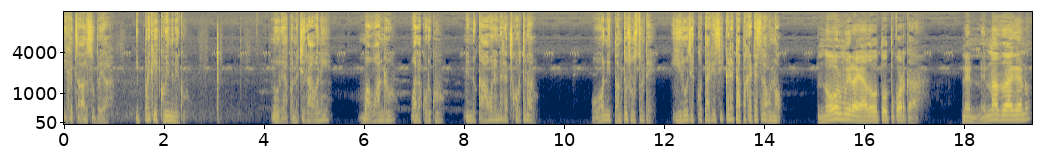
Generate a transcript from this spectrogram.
ఇక చాలు సుబ్బయ్య ఇప్పటికే ఎక్కువైంది నీకు. నువ్వు రేపటి నుంచి రావని మా వాన్రు వాళ్ళ కొడుకు నిన్ను కావాలని రెచ్చగొడుతున్నారు. ఓ నీ తంతు చూస్తుంటే ఈ రోజు ఎక్కువ తాగేసి ఇక్కడే టప్ప కట్టేసేలా ఉన్నావు. నోరు మీరా యాదవ తొత్తు కొడక. నేను నిన్న తాగాను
